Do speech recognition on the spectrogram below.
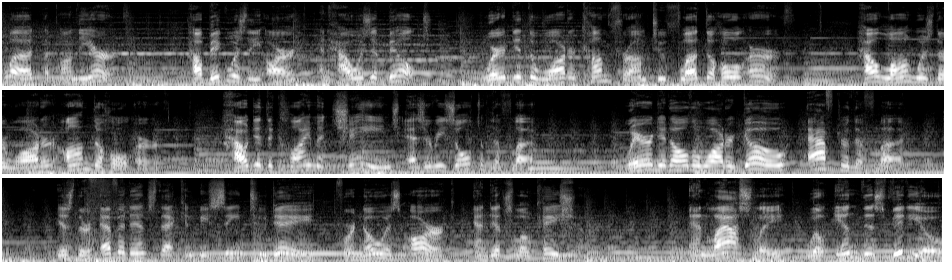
flood upon the earth? How big was the ark and how was it built? Where did the water come from to flood the whole earth? How long was there water on the whole earth? How did the climate change as a result of the flood? Where did all the water go after the flood? Is there evidence that can be seen today for Noah's Ark and its location? And lastly, we'll end this video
